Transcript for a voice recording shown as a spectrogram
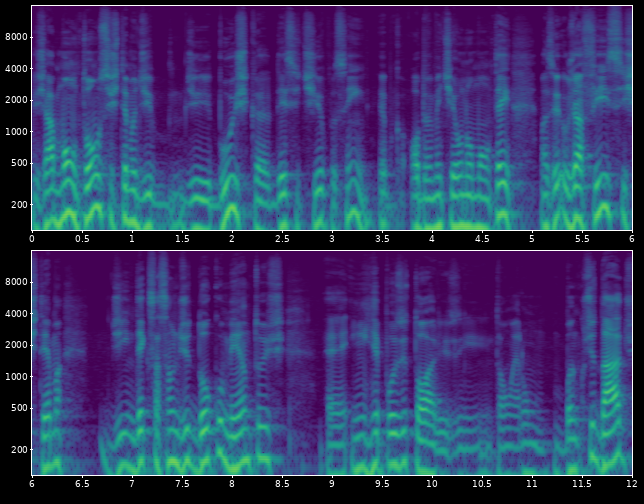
já montou um sistema de, de busca desse tipo, assim, eu, obviamente eu não montei, mas eu já fiz sistema de indexação de documentos é, em repositórios. E, então, era um banco de dados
